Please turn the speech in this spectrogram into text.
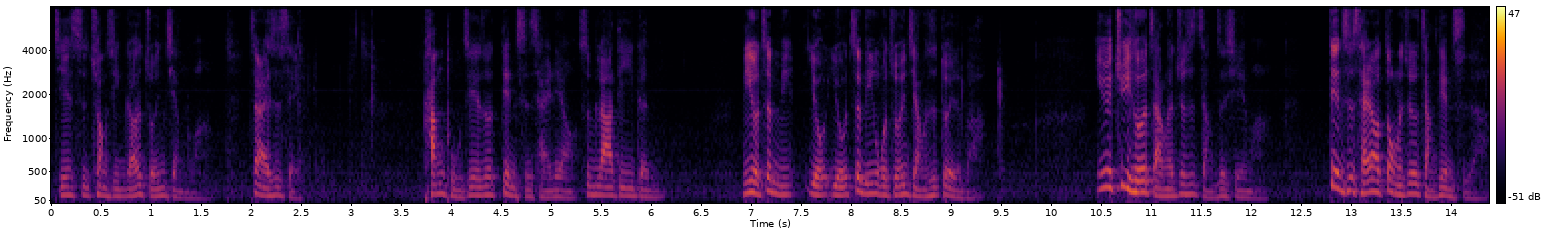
今天是创新高，是昨天讲的嘛。再来是谁？康普这些说电池材料是不是拉第一根？你有证明？有有证明我昨天讲的是对的吧？因为聚合涨了就是涨这些嘛，电池材料动了就是涨电池啊。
